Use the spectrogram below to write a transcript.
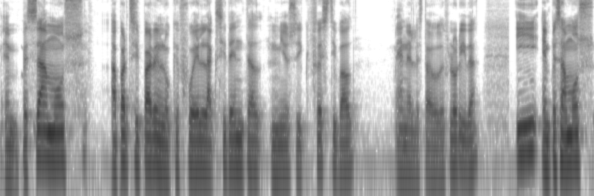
Empezamos a participar en lo que fue el Accidental Music Festival en el estado de Florida y empezamos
